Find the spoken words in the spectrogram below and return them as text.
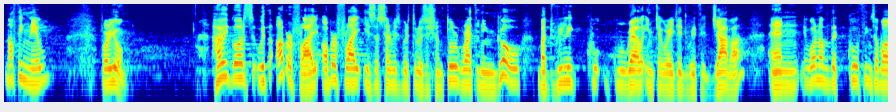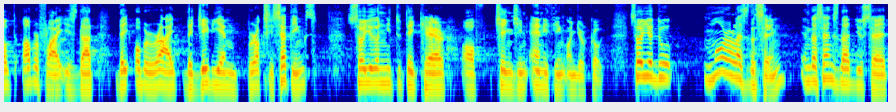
nothing new for you. How it goes with Hoverfly, Hoverfly is a service virtualization tool written in Go, but really well integrated with Java. And one of the cool things about Hoverfly is that they override the JVM proxy settings, so you don't need to take care of changing anything on your code. So you do more or less the same, in the sense that you said,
